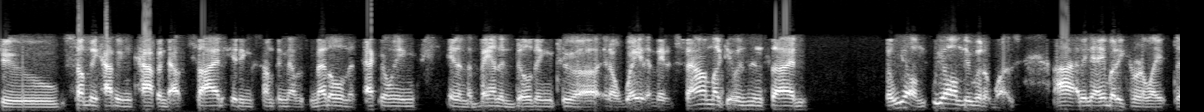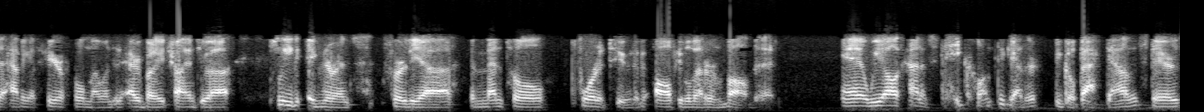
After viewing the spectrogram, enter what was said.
to something having happened outside, hitting something that was metal and then echoing in an abandoned building to a, in a way that made it sound like it was inside. But we all we all knew what it was. Uh, I mean, anybody can relate to having a fearful moment, and everybody trying to uh, plead ignorance for the uh, the mental fortitude of all people that are involved in it and we all kind of stay clumped together. We go back down the stairs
